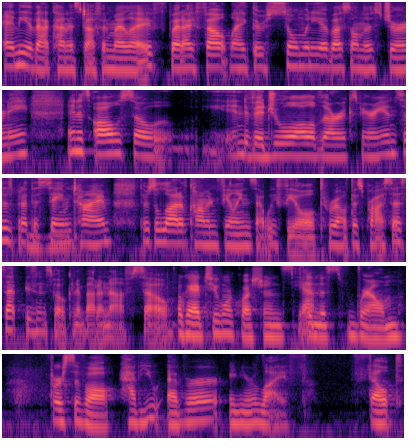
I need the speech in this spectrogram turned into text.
any of that kind of stuff in my life. But I felt like there's so many of us on this journey and it's also individual, all of our experiences. But at the same mm-hmm. time, there's a lot of common feelings that we feel throughout this process that isn't spoken about enough. So Okay, I have two more questions Yeah. in this realm. First of all, have you ever in your life felt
